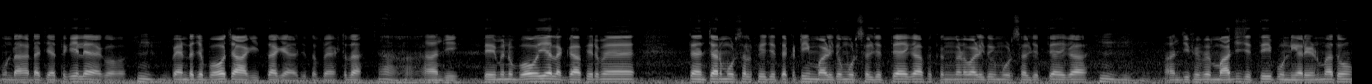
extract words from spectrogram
ਮੁੰਡਾ ਸਾਡਾ ਜਿੱਤ ਕੇ ਲਿਆਇਆ ਕੋ ਪਿੰਡ 'ਚ ਬਹੁਤ ਚਾਅ ਕੀਤਾ ਗਿਆ ਜਿੱਦਾਂ ਬੈਸਟ ਦਾ। ਹਾਂ ਹਾਂ। ਹਾਂਜੀ ਤੇ ਮੈਨੂੰ ਬਹੁਤ ਵਧੀਆ ਲੱਗਾ। ਫਿਰ ਮੈਂ ਤਿੰਨ ਚਾਰ ਮੋਟਰਸਾਈਕਲ ਫੇਰ ਜਿੱਤੇ ਇੱਕ ਟੀਮ ਵਾਲੀ ਤੋਂ ਮੋਟਰਸਾਈਕਲ ਜਿੱਤਿਆ ਹੈਗਾ ਫਿਰ ਕੰਗਣ ਵਾਲੀ ਤੋਂ ਵੀ ਮੋਟਰਸਾਈਕਲ ਜਿੱਤਿਆ ਹੈਗਾ। ਹੂੰ ਹੂੰ ਹੂੰ। ਹਾਂਜੀ ਫਿਰ ਮੈਂ ਮੱਝ ਜਿੱਤੀ ਪੂਨੀਆ ਰੇਣਮਾ ਤੋਂ।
